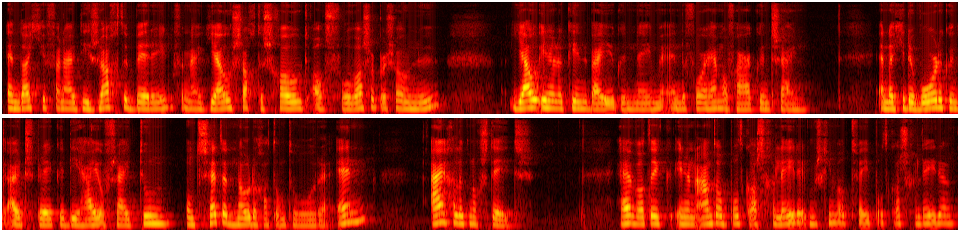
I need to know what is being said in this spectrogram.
en dat je vanuit die zachte bedding, vanuit jouw zachte schoot als volwassen persoon nu, jouw innerlijk kind bij je kunt nemen en er voor hem of haar kunt zijn. En dat je de woorden kunt uitspreken die hij of zij toen ontzettend nodig had om te horen. En eigenlijk nog steeds. wat ik in een aantal podcasts geleden, misschien wel twee podcasts geleden,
